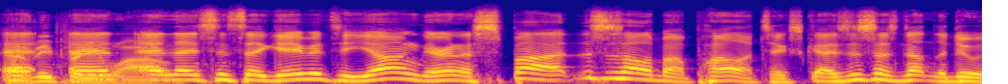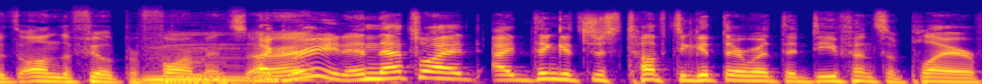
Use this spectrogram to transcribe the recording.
That'd be pretty and, wild. And then since they gave it to Young, they're in a spot. This is all about politics, guys. This has nothing to do with on the field performance. Mm. all right? Agreed, and that's why I, I think it's just tough to get there with the defensive player.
